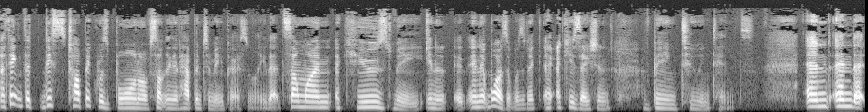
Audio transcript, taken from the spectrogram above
I think that this topic was born of something that happened to me personally. That someone accused me in, a, and it was, it was an accusation of being too intense, and and that,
